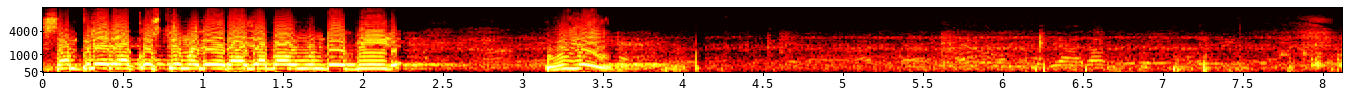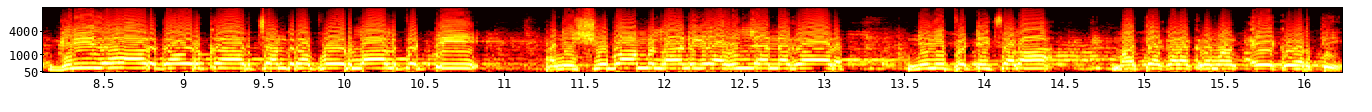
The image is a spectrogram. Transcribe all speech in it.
संपलेल्या कुस्तीमध्ये राजाभाऊ मुंडे बीड विजयी. गिरीधर गौरकर चंद्रपूर लालपट्टी आणि शुभम लांडगे अहिल्यानगर निळीपट्टी. चला मात्याकडा क्रमांक एक वरती.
